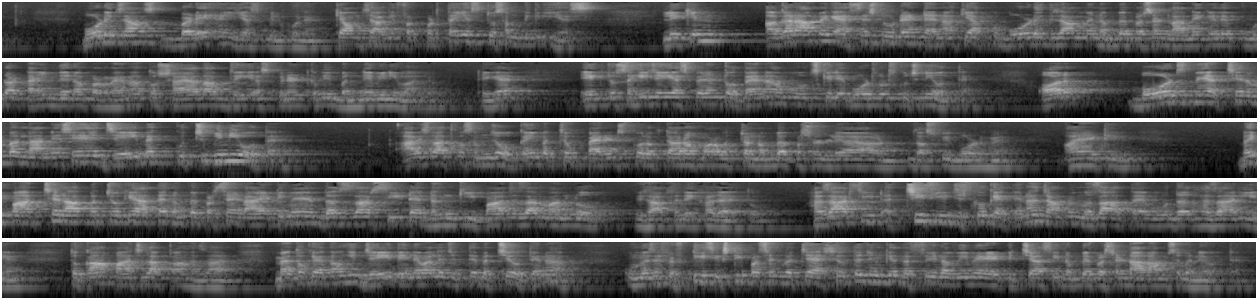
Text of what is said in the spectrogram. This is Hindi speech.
बोर्ड एग्ज़ाम्स बड़े हैं यस बिल्कुल है। क्या उनसे आगे फ़र्क पड़ता है? Yes to some degree yes लेकिन अगर आप एक ऐसे स्टूडेंट है ना कि आपको बोर्ड एग्ज़ाम में 90 परसेंट लाने के लिए पूरा टाइम देना पड़ रहा है ना तो शायद आप जेई एस्पिरेंट कभी बनने भी नहीं वाले हो, ठीक है? एक जो सही जेई एस्पिरेंट होता है ना, वो उसके लिए बोर्ड वोर्ड्स कुछ नहीं होते और बोर्ड्स में अच्छे नंबर लाने से जेई में कुछ भी नहीं होता है। आप इस बात को समझो, कई बच्चों पेरेंट्स को लगता है हमारा बच्चा नब्बे परसेंट लिया दसवीं बोर्ड में आईआईटी भाई पाँच छह लाख बच्चों के आते हैं नब्बे परसेंट आई में दस हज़ार सीट है ढंग की, पाँच हज़ार मान लो, हिसाब से देखा जाए तो। हज़ार सीट अच्छी सीट जिसको कहते हैं ना, जहाँ पे मज़ा आता है, वो दस हज़ार ही है। तो कहाँ पाँच लाख, कहाँ हज़ार? मैं तो कहता हूँ कि जेई देने वाले जितने बच्चे होते हैं ना, उनमें से फिफ्टी सिक्सटी परसेंट बच्चे ऐसे होते हैं जिनके दसवीं, नवीं में पिचासी, नब्बे परसेंट आराम से बने होते हैं।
